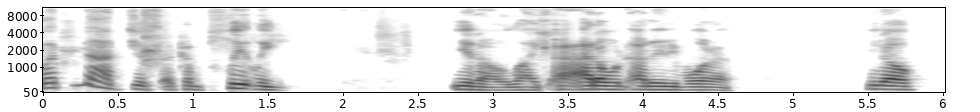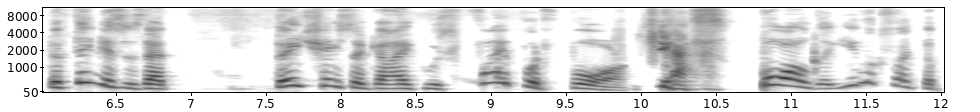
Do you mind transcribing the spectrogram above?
but not just a completely, you know, like I I don't, I don't even want to, you know. The thing is, is that they chase a guy who's five foot four, Yes, balding. He looks like the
